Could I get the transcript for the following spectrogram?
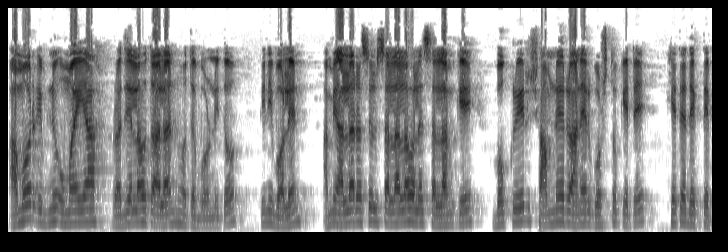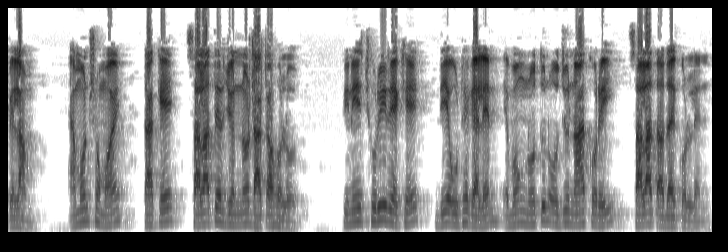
আমর ইবনু উমাইয়াহ রাজিয়াল্লাহ তাল্লাহ্ন হতে বর্ণিত। তিনি বলেন, আমি আল্লাহ রসুল সাল্লাহ সাল্লামকে বকরির সামনের রানের গোস্ত কেটে খেতে দেখতে পেলাম। এমন সময় তাকে সালাতের জন্য ডাকা হলো। তিনি ছুরি রেখে দিয়ে উঠে গেলেন এবং নতুন অজু না করেই সালাত আদায় করলেন।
